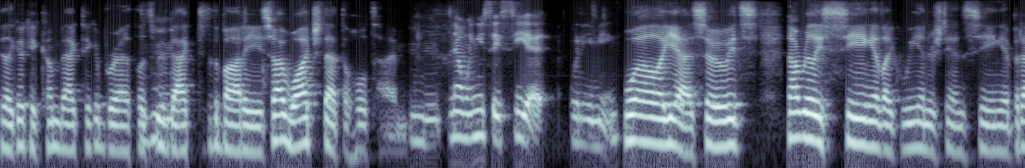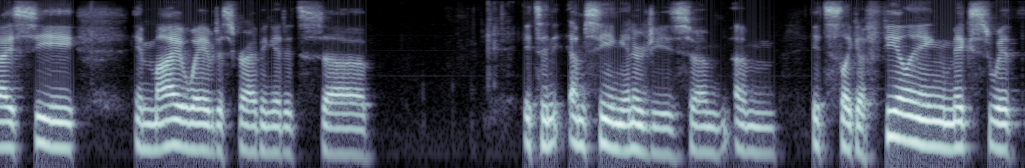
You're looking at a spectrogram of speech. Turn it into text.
be like, okay, come back, take a breath, let's Mhm. move back to the body. So I watch that the whole time. Mhm. Now when you say see it, what do you mean? Well, yeah, so it's not really seeing it like we understand seeing it, but I see, in my way of describing it, it's uh, it's an I'm seeing energies. So I'm, um, it's like a feeling mixed with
